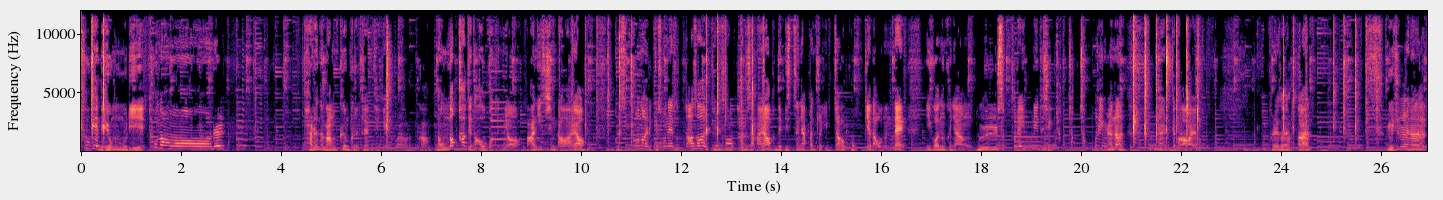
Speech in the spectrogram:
속의 내용물이 토너를 바르는 만큼 그렇게 되게 뭐라 그럴까. 넉넉하게 나오거든요. 많이씩 나와요. 그래서 토너 이렇게 손에서 짜서 이렇게 해서 바르잖아요. 근데 미스트는 약간 좀 입자가 곱게 나오는데 이거는 그냥 물 스프레이 뿌리듯이 착착착 뿌리면은 그냥 이렇게 나와요 그래서 약간 요즘에는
